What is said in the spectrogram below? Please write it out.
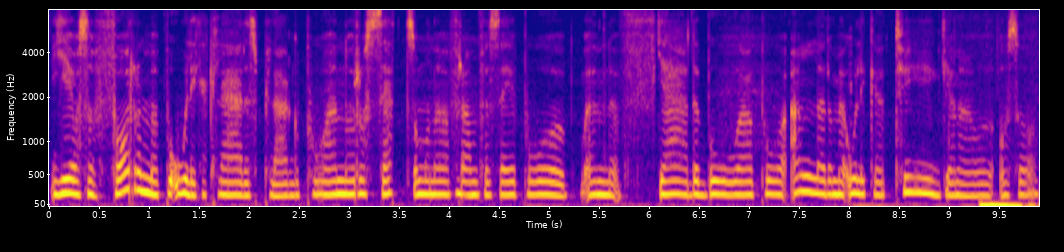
ge oss en form på olika klädesplagg, på en rosett som hon har framför sig, på en fjäderboa, på alla de här olika tygerna och, och, så.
